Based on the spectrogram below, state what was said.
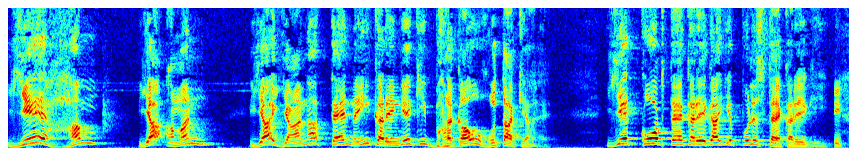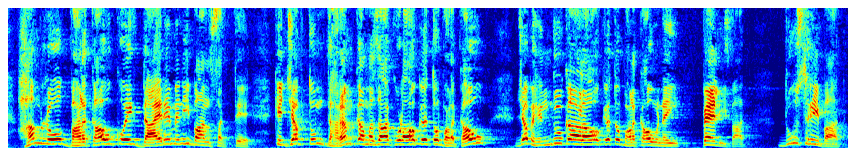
ये हम या अमन या याना तय नहीं करेंगे कि भड़काऊ होता क्या है। ये कोर्ट तय करेगा, ये पुलिस तय करेगी। हम लोग भड़काऊ को एक दायरे में नहीं बाँध सकते कि जब तुम धर्म का मज़ाक उड़ाओगे तो भड़काऊ, जब हिंदू का उड़ाओगे तो भड़काऊ नहीं। पहली बात। दूसरी बात,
